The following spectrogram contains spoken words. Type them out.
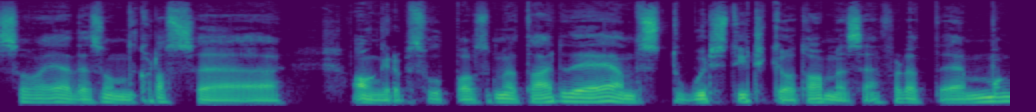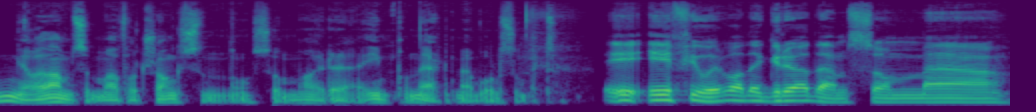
så er det sånn klasseangrepsfotball som dette her. Det er en stor styrke å ta med seg, for det er mange av dem som har fått sjansen nå, som har eh, imponert meg voldsomt. I, I fjor var det Grødem som eh,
